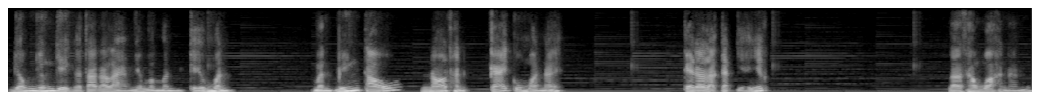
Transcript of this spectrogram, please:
giống những gì người ta đã làm nhưng mà mình kiểu mình mình biến tấu nó thành cái của mình ấy. Cái đó là cách dễ nhất. Là thông qua hình ảnh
